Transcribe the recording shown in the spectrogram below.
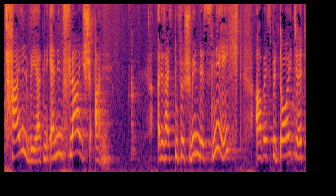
Teil werden. Er nimmt Fleisch an. Das heißt, du verschwindest nicht, aber es bedeutet,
